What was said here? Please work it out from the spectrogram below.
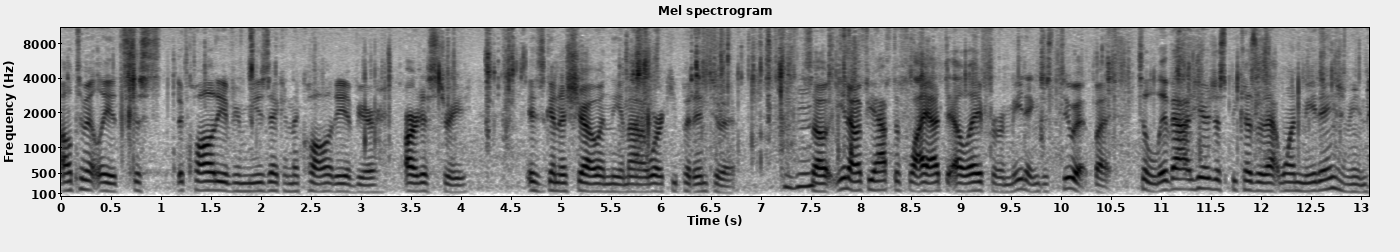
Ultimately, it's just the quality of your music and the quality of your artistry is going to show in the amount of work you put into it. Mhm. So, you know, if you have to fly out to LA for a meeting, just do it. But to live out here just because of that one meeting, I mean,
